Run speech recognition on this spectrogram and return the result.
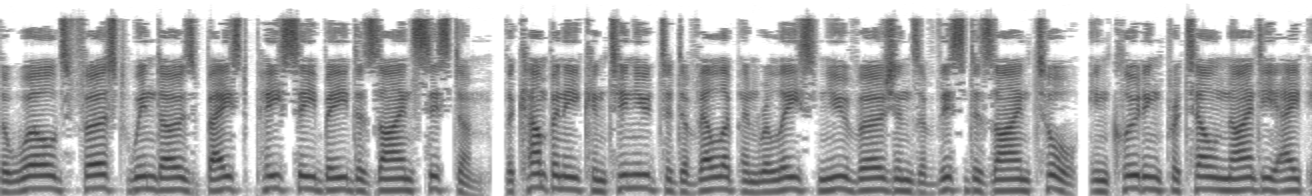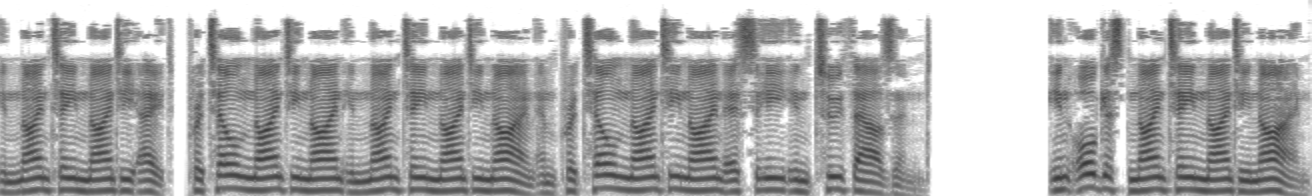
the world's first Windows-based PCB design system. The company continued to develop and release new versions of this design tool, including Protel 98 in 1998, Protel 99 in 1999 and Protel 99 SE in 2000. In August 1999,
